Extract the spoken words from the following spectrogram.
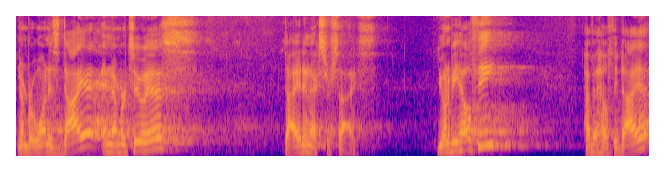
Number one is diet, and number two is diet and exercise. You want to be healthy? Have a healthy diet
